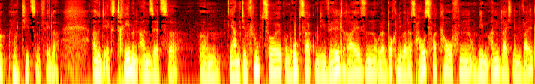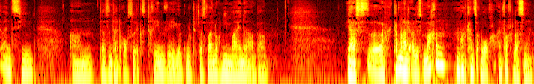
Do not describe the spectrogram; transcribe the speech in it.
Notizenfehler. Also die extremen Ansätze, ähm, ja, mit dem Flugzeug und Rucksack um die Welt reisen oder doch lieber das Haus verkaufen und nebenan gleich in den Wald einziehen. Ähm, da sind halt auch so Extremwege. Gut, das war noch nie meine, aber ja, das äh, kann man halt alles machen. Man kann es aber auch einfach lassen.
